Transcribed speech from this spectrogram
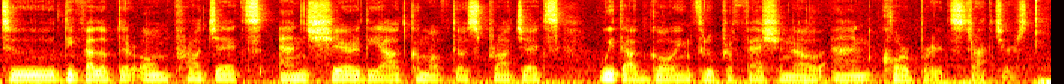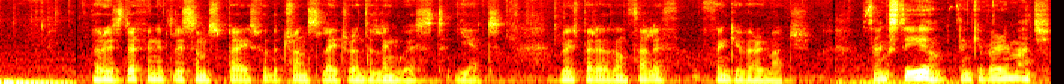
to develop their own projects and share the outcome of those projects without going through professional and corporate structures. There is definitely some space for the translator and the linguist yet. Luis Perez Gonzalez, thank you very much. Thanks to you. Thank you very much.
